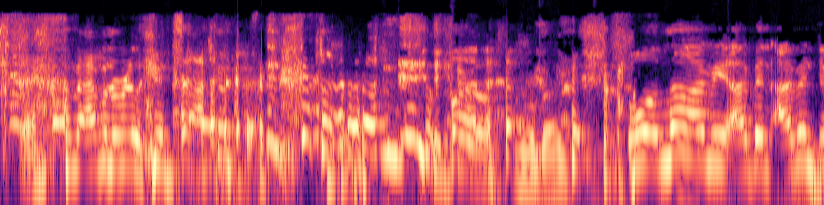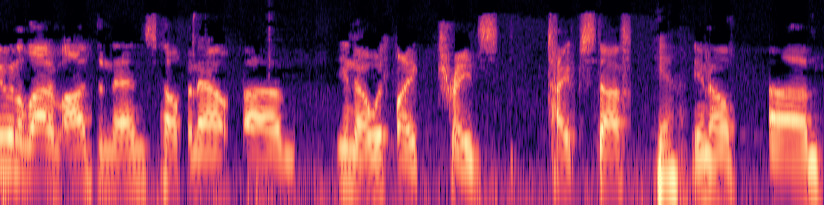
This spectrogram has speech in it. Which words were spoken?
I'm having a really good time. but, well, no, I mean, I've been I've been doing a lot of odds and ends, helping out, um, you know, with like trades type stuff Yeah. you know. Um,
